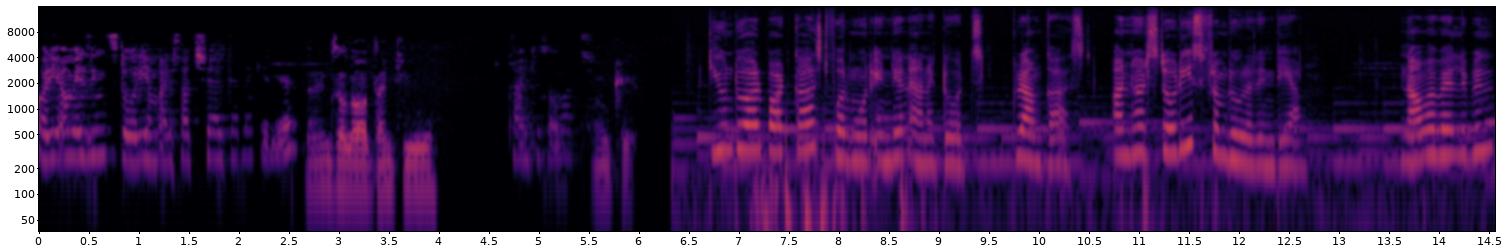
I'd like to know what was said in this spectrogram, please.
और ये अमेजिंग स्टोरी हमारे साथ शेयर करने के लिए। Thanks a lot thank you thank you so much okay Tune to our podcast for more Indian anecdotes. Gramcast, unheard stories from rural India. Now available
